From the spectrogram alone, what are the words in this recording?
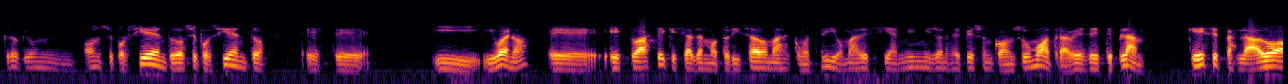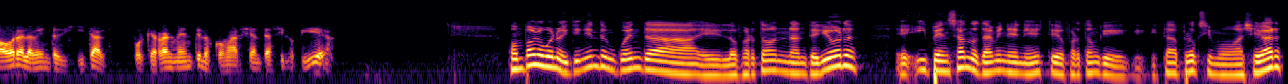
creo que un 11%, 12%, este, y, bueno, eh, esto hace que se hayan motorizado más, como te digo, más de 100 mil millones de pesos en consumo a través de este plan, que se trasladó ahora a la venta digital, porque realmente los comerciantes así lo pidieron. Juan Pablo, bueno, y teniendo en cuenta el ofertón anterior eh, y pensando también en este ofertón que, está próximo a llegar,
